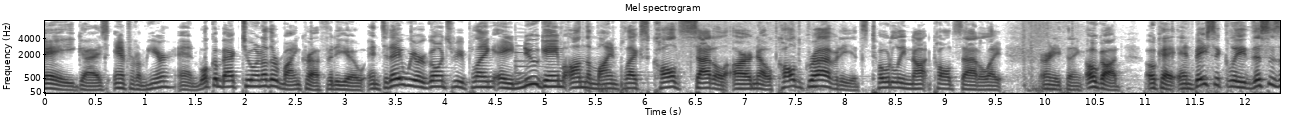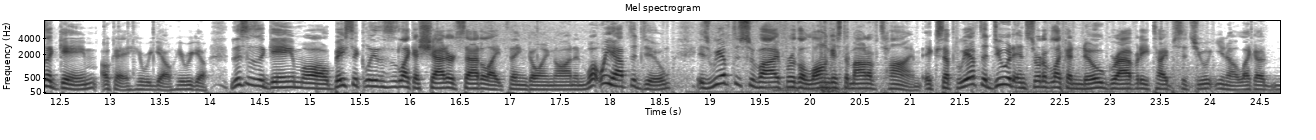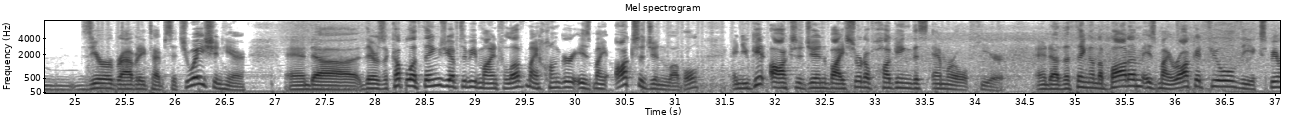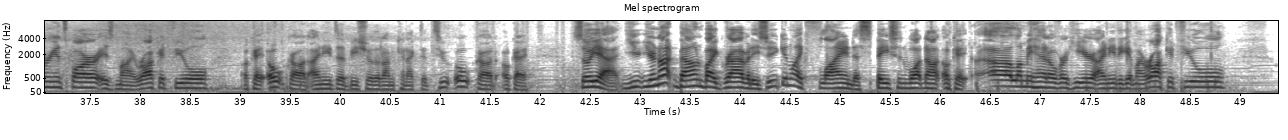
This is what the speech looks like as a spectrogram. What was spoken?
Hey guys, AntVenom here, and welcome back to another Minecraft video. And today we are going to be playing a new game on the Mineplex called Satellite, or no, called Gravity. It's totally not called Satellite or anything. Oh god. Okay, and basically this is a game. Okay, here we go, here we go. This is a game, uh, basically this is like a shattered satellite thing going on. And what we have to do is we have to survive for the longest amount of time. Except we have to do it in sort of like a no gravity type situation, you know, like a zero gravity type situation here. And uh, there's a couple of things you have to be mindful of. My hunger is my oxygen level, and you get oxygen by sort of hugging this emerald here. And uh, the thing on the bottom is my rocket fuel. The experience bar is my rocket fuel. Okay, oh god, I need to be sure that I'm connected to... Oh god, okay. So yeah, you, are not bound by gravity, so you can like fly into space and whatnot. Okay, uh, let me head over here. I need to get my rocket fuel.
